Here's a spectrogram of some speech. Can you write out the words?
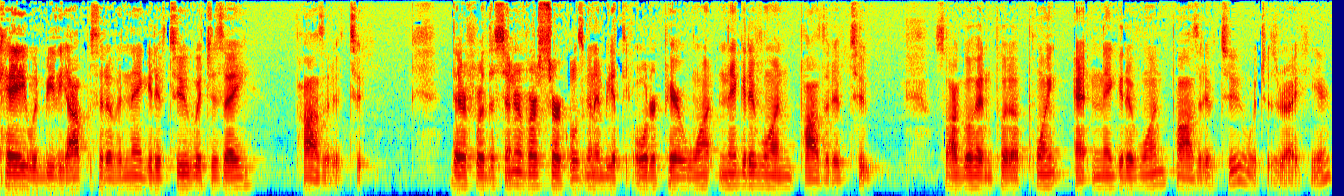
k would be the opposite of a negative 2, which is a positive 2. Therefore, the center of our circle is going to be at the ordered pair one, negative 1, positive 2. So I'll go ahead and put a point at negative 1, positive 2, which is right here.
